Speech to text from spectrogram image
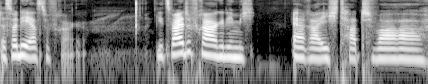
Das war die erste Frage. Die zweite Frage, die mich erreicht hat, war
